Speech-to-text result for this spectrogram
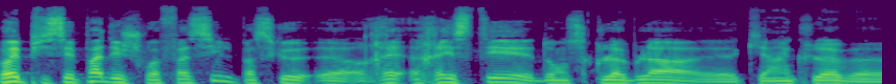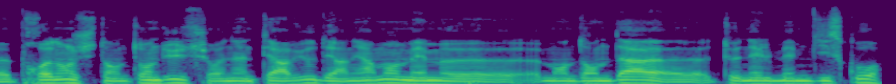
Ouais, puis c'est pas des choix faciles parce que euh, re- rester dans ce club-là, euh, qui est un club prenant, je t'ai entendu sur une interview dernièrement, même Mandanda tenait le même discours.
